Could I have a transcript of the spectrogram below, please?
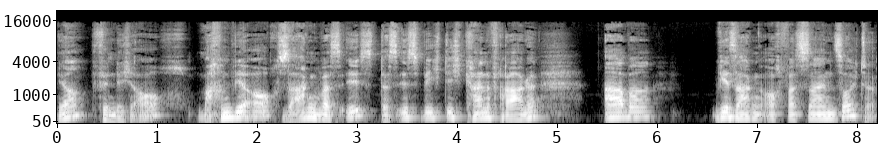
Ja, finde ich auch. Machen wir auch. Sagen, was ist. Das ist wichtig, keine Frage. Aber wir sagen auch, was sein sollte.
